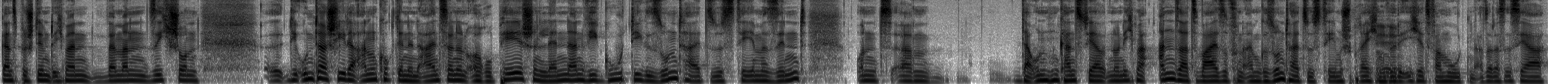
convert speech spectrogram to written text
Ganz bestimmt. Ich meine, wenn man sich schon äh, die Unterschiede anguckt in den einzelnen europäischen Ländern, wie gut die Gesundheitssysteme sind und ähm, da unten kannst du ja noch nicht mal ansatzweise von einem Gesundheitssystem sprechen, nee. würde ich jetzt vermuten. Also das ist ja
